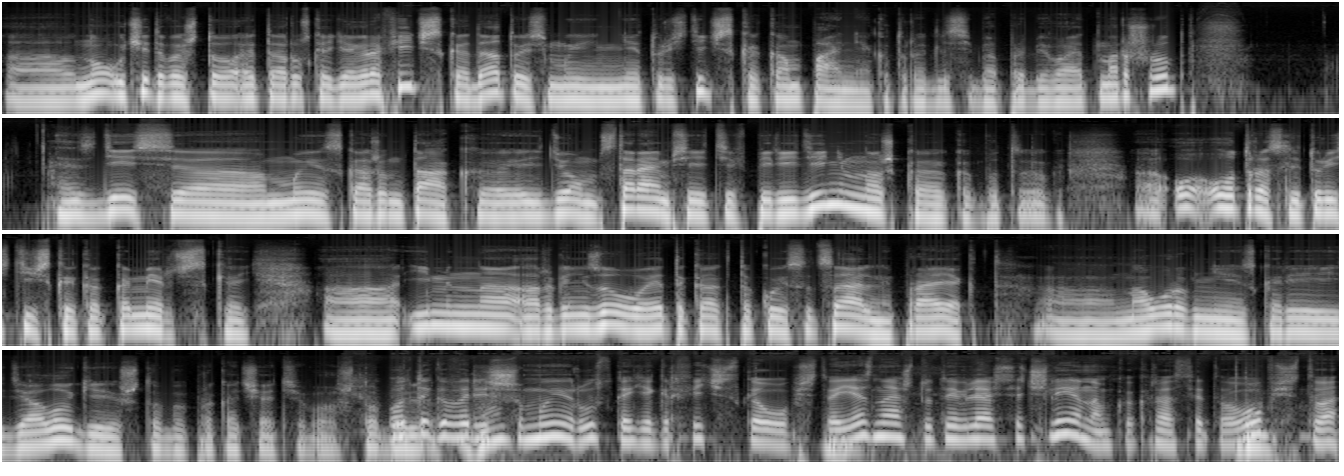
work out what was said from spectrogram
А, но учитывая, что это русская географическая, да, то есть мы не туристическая компания, которая для себя пробивает маршрут, Здесь э, мы, скажем так, идем, стараемся идти впереди немножко, как бы э, отрасли туристической, как коммерческой, а именно организовывая это как такой социальный проект э, на уровне, скорее, идеологии, чтобы прокачать его. Чтобы... Вот ты говоришь, угу. мы русское географическое общество. Я знаю, что ты являешься членом как раз этого да. общества,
